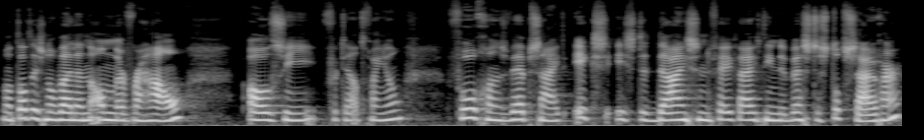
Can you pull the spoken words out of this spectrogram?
Want dat is nog wel een ander verhaal. Als hij vertelt van, joh, volgens website X is de Dyson V15 de beste stofzuiger.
